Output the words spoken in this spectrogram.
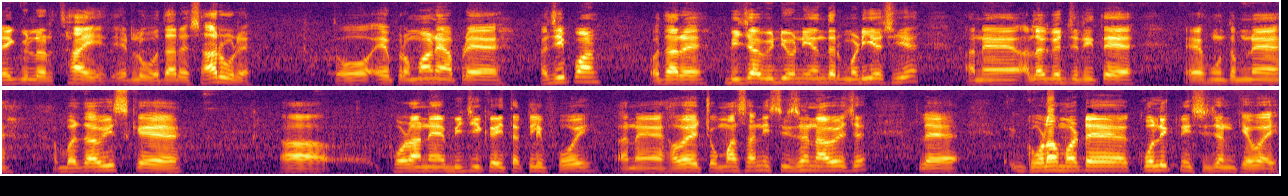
રેગ્યુલર થાય, એટલું વધારે સારું રહે. તો એ પ્રમાણે આપણે હજી પણ વધારે બીજા વિડીયોની અંદર મળીએ છીએ. અને અલગ જ રીતે હું તમને બતાવીશ કે ઘોડાને બીજી કઈ તકલીફ હોય અને હવે ચોમાસાની સિઝન આવે છે, એટલે ઘોડા માટે કોલિકની સિઝન કહેવાય.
